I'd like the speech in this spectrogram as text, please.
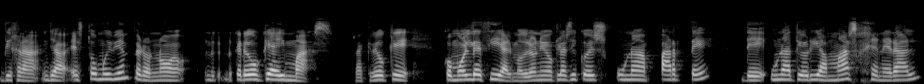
dijera, ya, esto muy bien, pero no, creo que hay más. O sea, creo que, como él decía, el modelo neoclásico es una parte de una teoría más general,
